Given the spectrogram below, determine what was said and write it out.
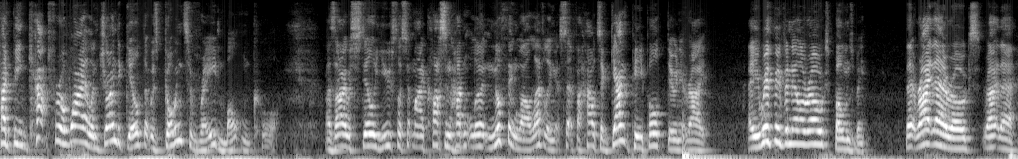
had been capped for a while and joined a guild that was going to raid Molten Core. As I was still useless at my class and hadn't learnt nothing while leveling except for how to gank people doing it right. Are you with me, Vanilla Rogues? Bones me. They're right there, Rogues. Right there.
